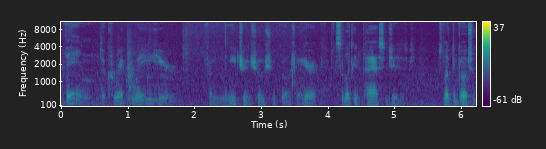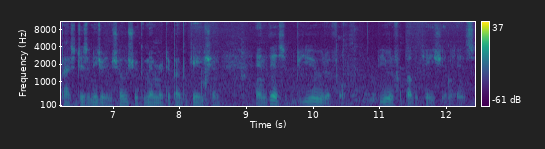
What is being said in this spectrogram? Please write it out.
then the correct way here from the Nichiren Shoshu Gosho here, selected passages, selected Gosho passages of Nichiren Shoshu commemorative publication and this beautiful, beautiful publication is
